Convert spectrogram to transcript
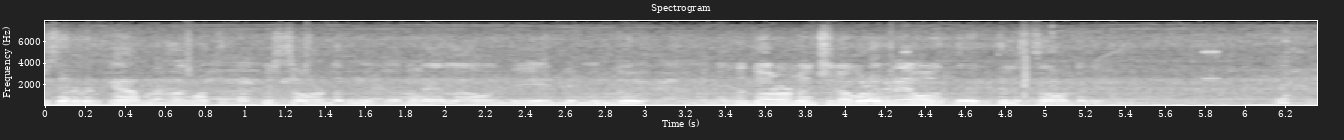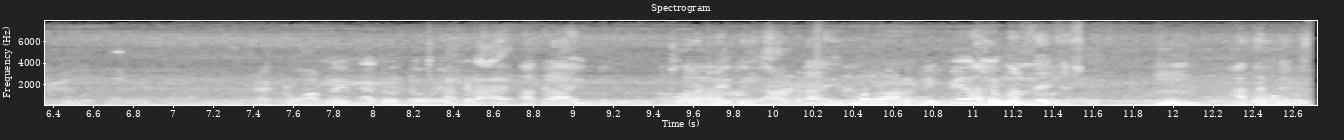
చూసారు మీరు కెమెరాలో మొత్తం కనిపిస్తూ ఉంటుంది మీకు. అక్కడ ఎలా ఉంది ఏంటి ముందు ఎంత దూరం నుంచినా కూడా అక్కడ ఏమవుతుంది మీకు తెలుస్తూ ఉంటుంది. వాటర్ అయితే అక్కడ డౌన్ అక్కడ ఆ- అక్కడ ఆగిపోయింది. వాటర్ అయిపోయింది అక్కడ ఆగిపోయింది. మళ్ళీ మనం అడ్జస్ట్ అక్కడ రెండు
